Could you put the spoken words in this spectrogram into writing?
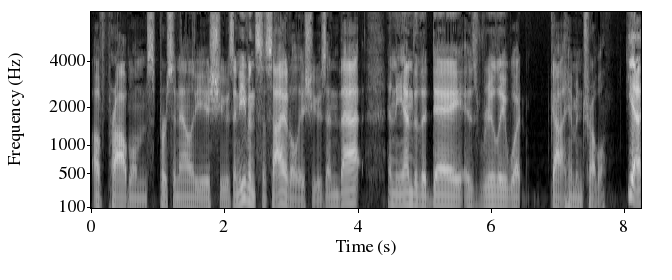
of problems, personality issues, and even societal issues. And that, in the end of the day, is really what got him in trouble. Yeah,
